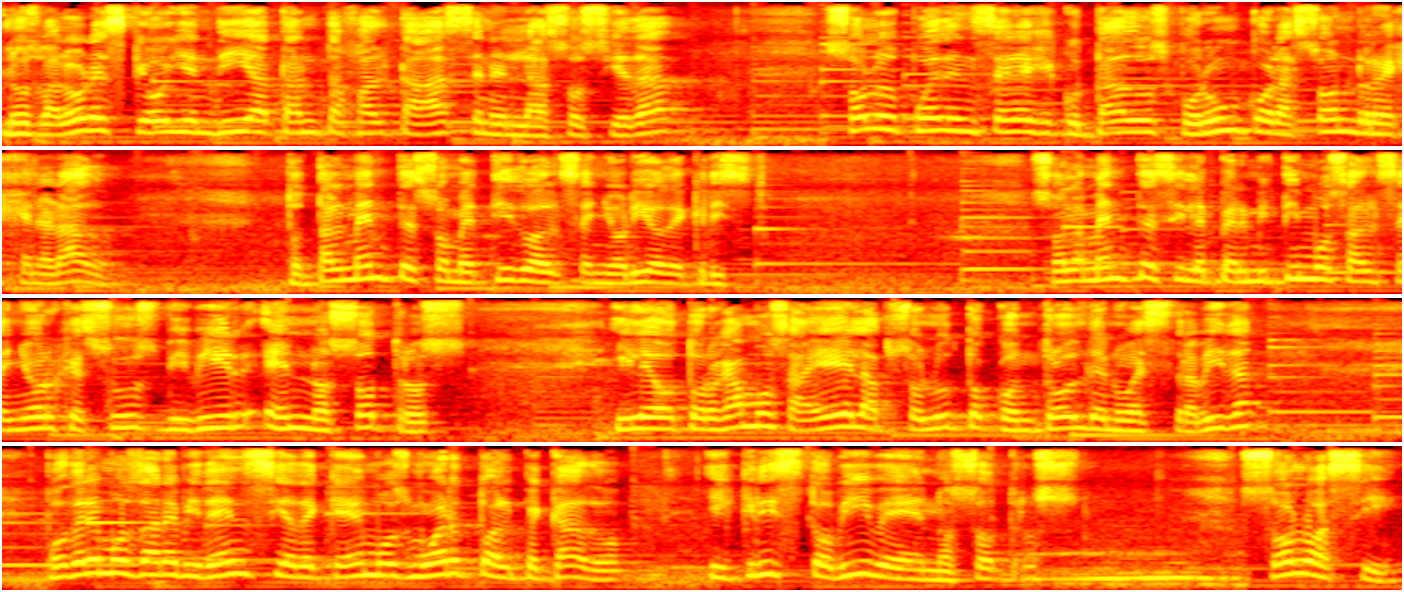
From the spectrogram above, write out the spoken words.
Los valores que hoy en día tanta falta hacen en la sociedad solo pueden ser ejecutados por un corazón regenerado, totalmente sometido al señorío de Cristo. Solamente si le permitimos al Señor Jesús vivir en nosotros y le otorgamos a Él absoluto control de nuestra vida, podremos dar evidencia de que hemos muerto al pecado y Cristo vive en nosotros. Solo así,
